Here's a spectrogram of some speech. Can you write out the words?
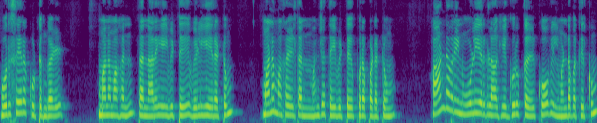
ஒரு சேர கூட்டுங்கள். மணமகன் தன் அறையை விட்டு வெளியேறட்டும். மணமகள் தன் மஞ்சத்தை விட்டு புறப்படட்டும். ஆண்டவரின் ஊழியர்களாகிய குருக்கள் கோவில் மண்டபத்திற்கும்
